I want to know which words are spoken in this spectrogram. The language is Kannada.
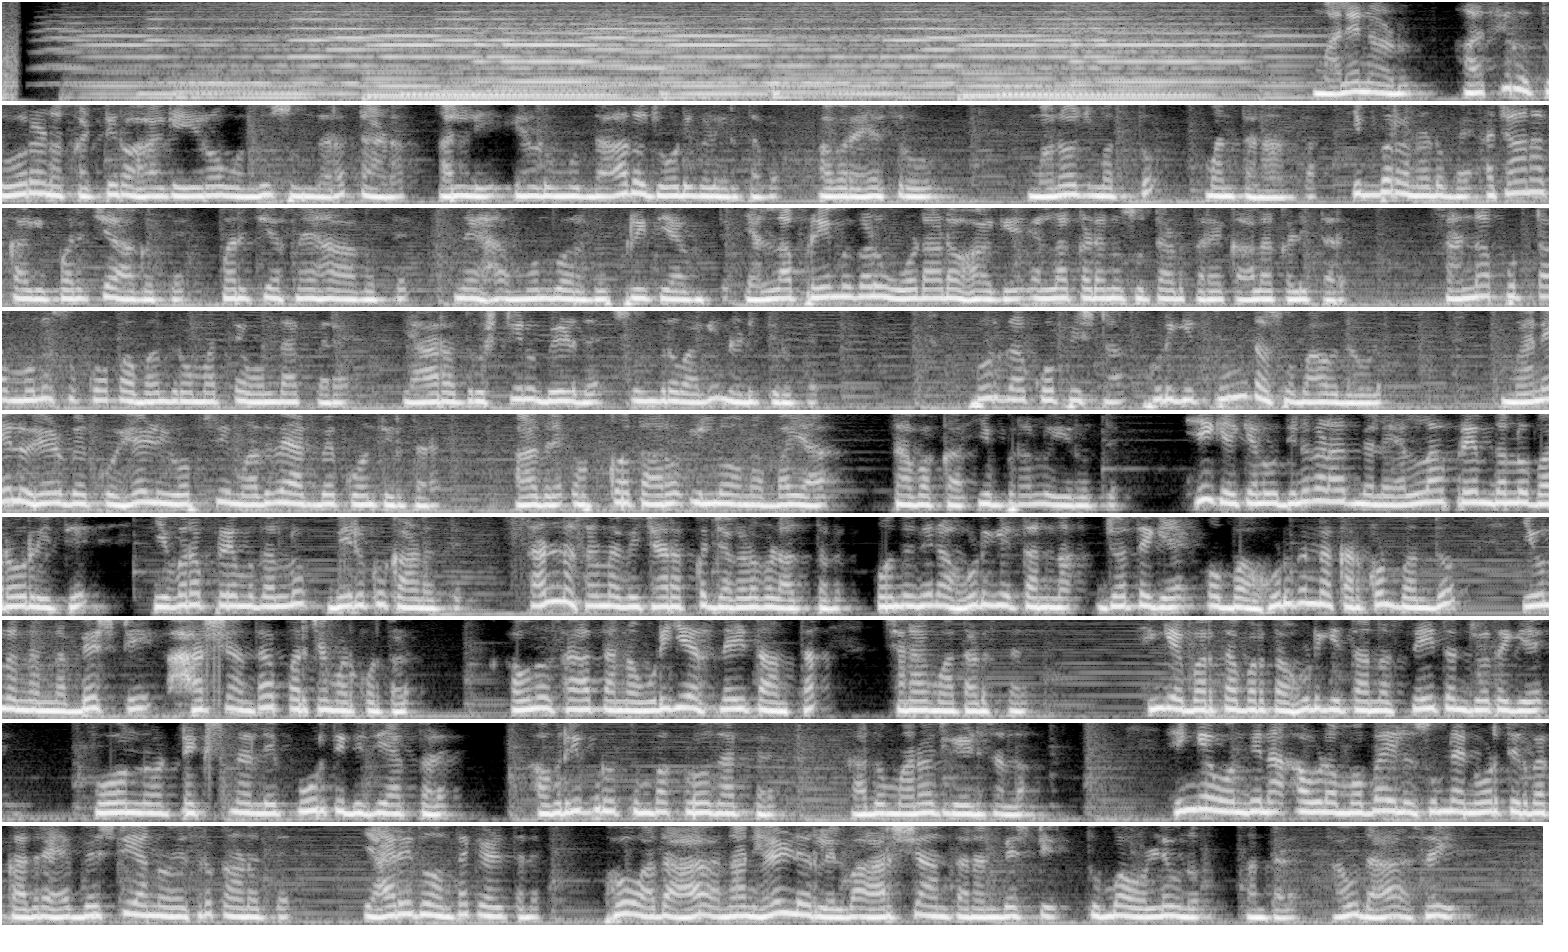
ಮಲೆನಾಡು ಹಸಿರು ತೋರಣ ಕಟ್ಟಿರೋ ಹಾಗೆ ಇರೋ ಒಂದು ಸುಂದರ ತಾಣ. ಅಲ್ಲಿ ಎರಡು ಮುದ್ದಾದ ಜೋಡಿಗಳಿರ್ತವೆ. ಅವರ ಹೆಸರು ಮನೋಜ್ ಮತ್ತು ಮಂಥನ ಅಂತ. ಇಬ್ಬರ ನಡುವೆ ಅಚಾನಕ್ ಆಗಿ ಪರಿಚಯ ಆಗುತ್ತೆ. ಪರಿಚಯ ಸ್ನೇಹ ಆಗುತ್ತೆ. ಸ್ನೇಹ ಮುಂದುವರೆದು ಪ್ರೀತಿಯಾಗುತ್ತೆ. ಎಲ್ಲಾ ಪ್ರೇಮಿಗಳು ಓಡಾಡೋ ಹಾಗೆ ಎಲ್ಲ ಕಡೆನೂ ಸುತ್ತಾಡ್ತಾರೆ, ಕಾಲ ಕಳೀತಾರೆ. ಸಣ್ಣ ಪುಟ್ಟ ಮುನುಸು ಕೋಪ ಬಂದ್ರು ಮತ್ತೆ ಒಂದಾಗ್ತಾರೆ. ಯಾರ ದೃಷ್ಟಿನೂ ಬೀಳದೆ ಸುಂದರವಾಗಿ ನಡೀತಿರುತ್ತೆ. ಹುಡುಗ ಕೋಪಿಷ್ಟ ಹುಡುಗಿ ತುಂಟ ಸ್ವಭಾವದವಳು. ಮನೇಲೂ ಹೇಳಬೇಕು, ಹೇಳಿ ಒಪ್ಸಿ ಮದುವೆ ಆಗಬೇಕು ಅಂತಿರ್ತಾರೆ. ಆದ್ರೆ ಒಪ್ಕೋತಾರೋ ಇಲ್ಲೋ ಅನ್ನೋ ಭಯ ತವಕ ಇಬ್ಬರಲ್ಲೂ ಇರುತ್ತೆ. ಹೀಗೆ ಕೆಲವು ದಿನಗಳಾದ್ಮೇಲೆ ಎಲ್ಲಾ ಪ್ರೇಮದಲ್ಲೂ ಬರೋ ರೀತಿ ಇವರ ಪ್ರೇಮದಲ್ಲೂ ಬಿರುಕು ಕಾಣುತ್ತೆ. ಸಣ್ಣ ಸಣ್ಣ ವಿಚಾರಕ್ಕೂ ಜಗಳಗಳಾಗ್ತವೆ. ಒಂದು ದಿನ ಹುಡುಗಿ ತನ್ನ ಜೊತೆಗೆ ಒಬ್ಬ ಹುಡುಗನ ಕರ್ಕೊಂಡು ಬಂದು ಇವನು ನನ್ನ ಬೆಸ್ಟಿ ಹರ್ಷ ಅಂತ ಪರಿಚಯ ಮಾಡ್ಕೊಡ್ತಾಳೆ. ಅವನು ಸಹ ತನ್ನ ಹುಡುಗಿಯ ಸ್ನೇಹಿತ ಅಂತ ಚೆನ್ನಾಗಿ ಮಾತಾಡಿಸ್ತಾನೆ. ಹಿಂಗೆ ಬರ್ತಾ ಬರ್ತಾ ಹುಡುಗಿ ತನ್ನ ಸ್ನೇಹಿತನ ಜೊತೆಗೆ ಫೋನ್ ಟೆಕ್ಸ್ಟ್ನಲ್ಲಿ ಪೂರ್ತಿ ಬ್ಯುಸಿ ಆಗ್ತಾಳೆ. ಅವರಿಬ್ರು ತುಂಬಾ ಕ್ಲೋಸ್ ಆಗ್ತಾರೆ. ಅದು ಮನೋಜ್ಗೆ ಇಡ್ಸಲ್ಲ ಹಿಂಗೆ ಒಂದಿನ ಅವಳ ಮೊಬೈಲ್ ಸುಮ್ಮನೆ ನೋಡ್ತಿರ್ಬೇಕಾದ್ರೆ ಬೆಸ್ಟಿ ಅನ್ನೋ ಹೆಸರು ಕಾಣುತ್ತೆ. ಯಾರಿದು ಅಂತ ಕೇಳ್ತಾನೆ. ಹೋ, ಅದಾ? ನಾನು ಹೇಳಿರ್ಲಿಲ್ವಾ ಹರ್ಷ ಅಂತ ನನ್ನ ಬೆಸ್ಟಿ ತುಂಬಾ ಒಳ್ಳೆಯವನು ಅಂತಾಳೆ. ಹೌದಾ? ಸರಿ.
